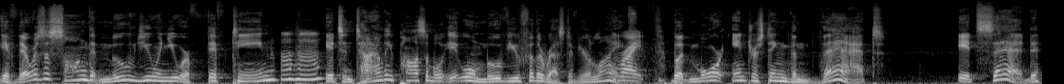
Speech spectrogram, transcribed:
if there was a song that moved you when you were 15, mm-hmm. it's entirely possible it will move you for the rest of your life. Right. But more interesting than that, it said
